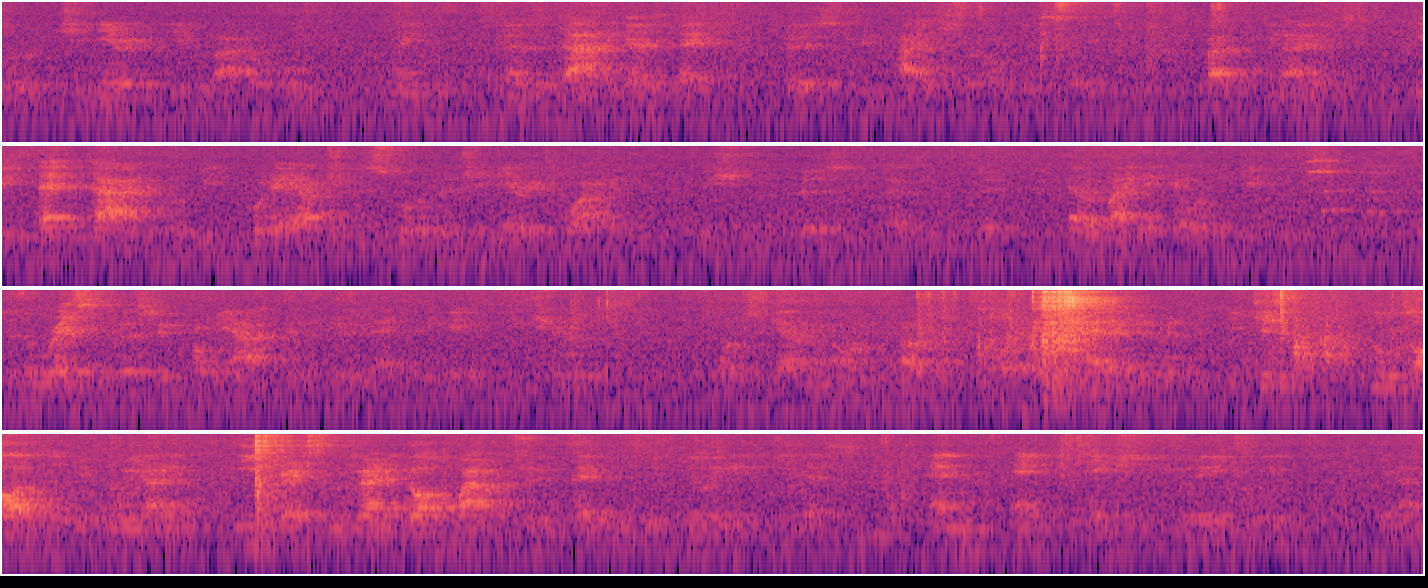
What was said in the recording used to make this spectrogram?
sort of generically available? I mean, you know, the data goes back to the person who pays for it, obviously. But, you know, if that data could be put out in a sort of a generic way, which the person who doesn't do, that would make a hell of a difference to the rest of us who probably aren't going to do that to get a picture of what's going on. Not that it matters, but it just looks odd that if we don't, interesting, we've only got one or two people who are doing it here, and, and potentially could easily, you know,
